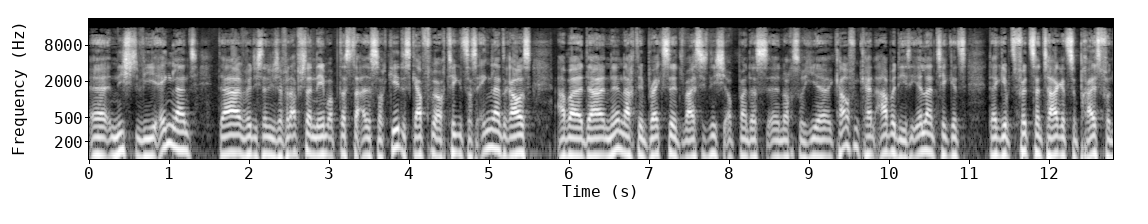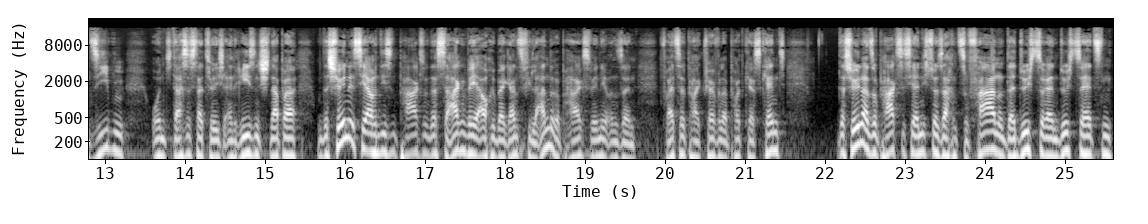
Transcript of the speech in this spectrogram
äh, nicht wie England, da würde ich natürlich davon Abstand nehmen, ob das da alles noch geht. Es gab früher auch Tickets aus England raus, aber da ne, nach dem Brexit weiß ich nicht, ob man das äh, noch so hier kaufen kann. Aber diese Irland-Tickets, da gibt's 14 Tage zum Preis von sieben und das ist natürlich ein Riesenschnapper. Und das Schöne ist ja auch in diesen Parks, und das sagen wir ja auch über ganz viele andere Parks, wenn ihr unseren Freizeitpark Traveler Podcast kennt, das Schöne an so Parks ist ja nicht nur Sachen zu fahren und da durchzurennen, durchzuhetzen.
